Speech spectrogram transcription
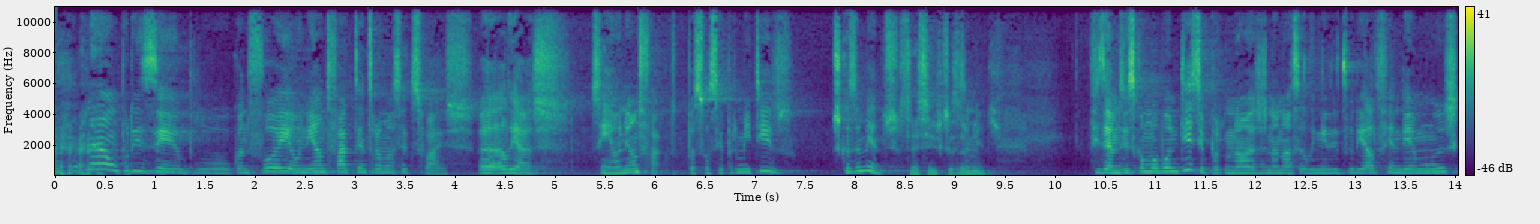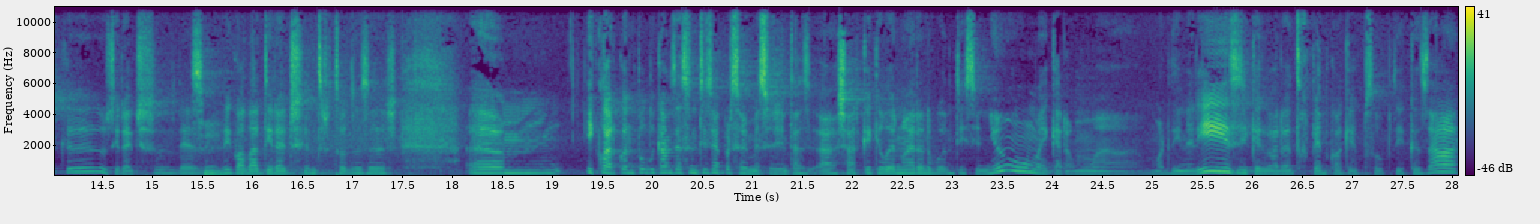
Não, por exemplo, quando foi a união de facto entre homossexuais. Uh, aliás, sim, a união de facto. Passou a ser permitido. Os casamentos. Sim, sim, os casamentos. casamentos. Fizemos isso como uma boa notícia, porque nós, na nossa linha editorial, defendemos que os direitos, de, de igualdade de direitos entre todas as um, e claro, quando publicámos essa notícia apareceu imensa gente a achar que aquilo não era boa notícia nenhuma e que era uma, uma ordinarice e que agora de repente qualquer pessoa podia casar.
